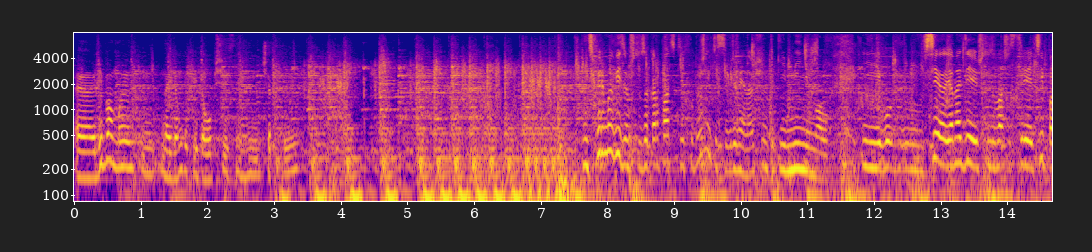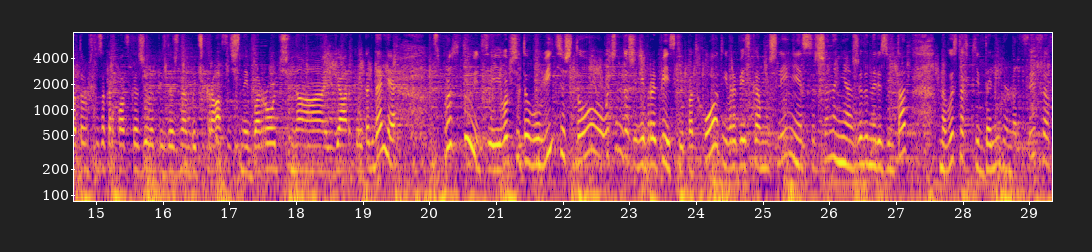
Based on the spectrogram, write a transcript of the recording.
Э, Либо мы найдем какие-то общие с ним черты. Ну, теперь мы видим, что закарпатские художники современные, в общем, такие минимал. И вот, все, я надеюсь, что ваши стереотипы о том, что закарпатская живопись должна быть красочной, барочно, яркой и так далее, спростуете. И, в общем-то, вы увидите, что очень даже европейский подход, европейское мышление, совершенно неожиданный результат на выставке «Долина нарциссов»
